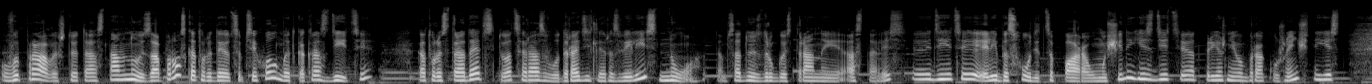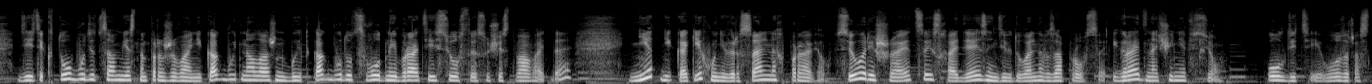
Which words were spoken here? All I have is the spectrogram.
Вы правы, что это основной запрос, который дается психологу, это как раз дети, которые страдают в ситуации развода. Родители развелись, но там с одной и с другой стороны остались э, дети, либо сходится пара, у мужчины есть дети от прежнего брака, у женщины есть дети. Кто будет в совместном проживании, как будет налажен быт, как будут сводные братья и сестры существовать, да? Нет никаких универсальных правил. Все решается, исходя из индивидуального запроса. Играет значение все. Пол детей, возраст,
